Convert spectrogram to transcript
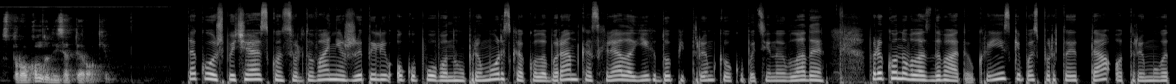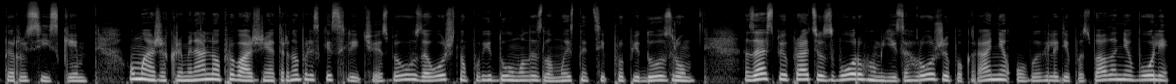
строком до 10 років. Також під час консультування жителів окупованого Приморська колаборантка схиляла їх до підтримки окупаційної влади, переконувала здавати українські паспорти та отримувати російські. У межах кримінального провадження тернопільські слідчі СБУ заочно повідомили зловмисниці про підозру. За співпрацю з ворогом їй загрожує покарання у вигляді позбавлення волі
